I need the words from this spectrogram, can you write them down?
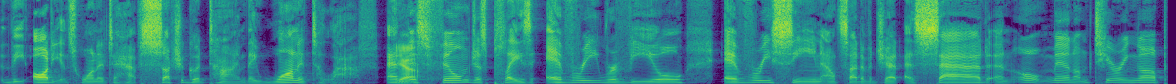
the audience wanted to have such a good time, they wanted to laugh, and Yeah. this film just plays every reveal, every scene outside of a jet as sad and oh man, I'm tearing up.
